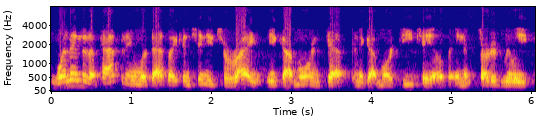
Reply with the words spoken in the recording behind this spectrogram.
what ended up happening was as I continued to write, it got more in depth and it got more detailed and it started really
